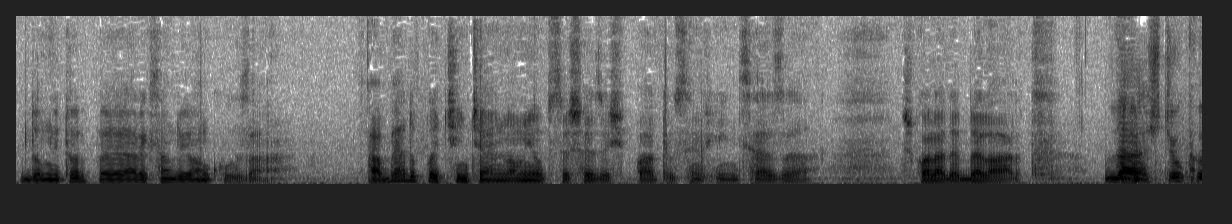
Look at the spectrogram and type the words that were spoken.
domnitor pe Alexandru Ioan Cuza. Abia după 5 ani, în 1864, se înființează școala de Bel Art da, știu că...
